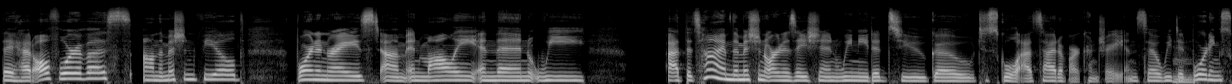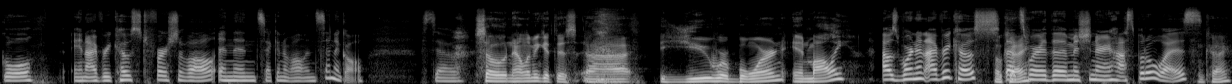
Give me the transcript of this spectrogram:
they had all four of us on the mission field, born and raised um, in Mali. And then we, at the time, the mission organization, we needed to go to school outside of our country. And so we did mm. boarding school in Ivory Coast, first of all, and then second of all in Senegal. So, so now let me get this. Uh, you were born in Mali? I was born in Ivory Coast. Okay. That's where the missionary hospital was. Okay.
